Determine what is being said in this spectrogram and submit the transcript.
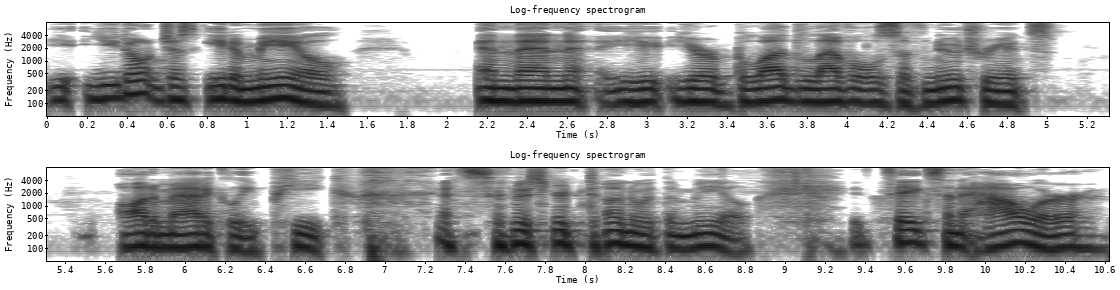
y- you don't just eat a meal and then you, your blood levels of nutrients automatically peak as soon as you're done with the meal. It takes an hour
